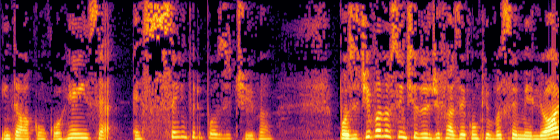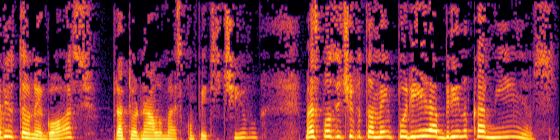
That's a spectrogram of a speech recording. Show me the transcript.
Então a concorrência é sempre positiva. Positiva no sentido de fazer com que você melhore o teu negócio para torná-lo mais competitivo, mas positivo também por ir abrindo caminhos.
